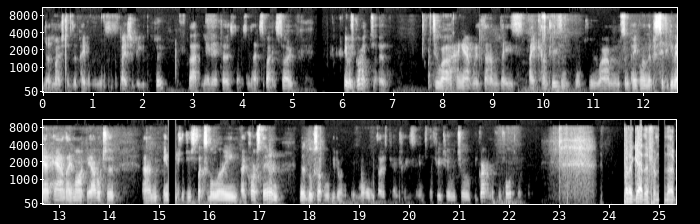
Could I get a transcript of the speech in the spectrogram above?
that most of the people in this space would be used to, but yeah, their first steps into that space. So it was great to to uh, hang out with um, these eight countries and talk to um, some people in the Pacific about how they might be able to um, introduce flexible learning across there. And it looks like we'll be doing a bit more with those countries into the future, which will be great. I'm looking forward to it. But I gather from the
